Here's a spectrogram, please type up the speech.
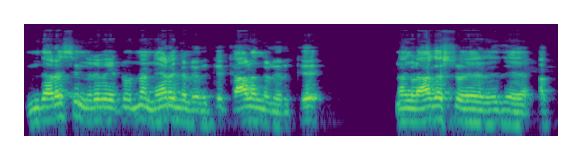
இந்த அரசு நிறைவேற்றணும்னா நேரங்கள் இருக்கு காலங்கள் இருக்கு. நாங்கள் ஆகஸ்ட் இது அக்டோபர்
